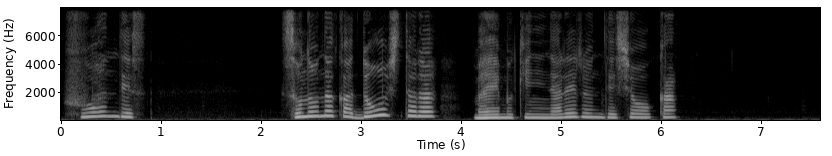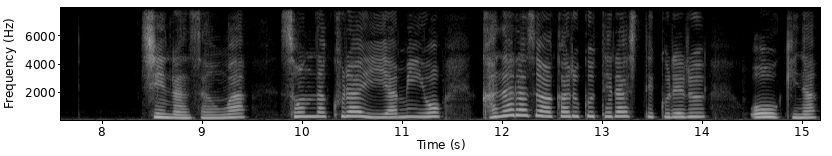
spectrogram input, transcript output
不安です。その中どうしたら前向きになれるんでしょうか親鸞さんはそんな暗い闇を必ず明るく照らしてくれる大きな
